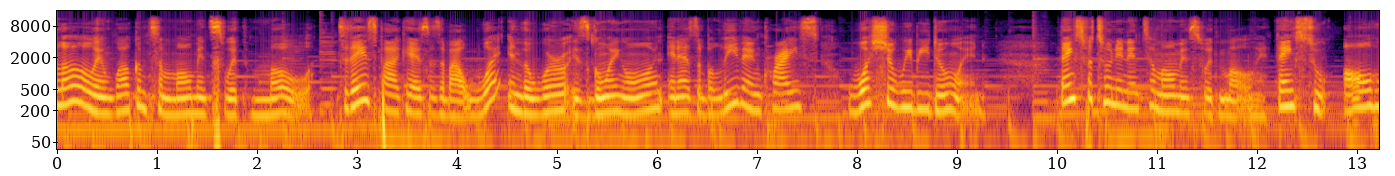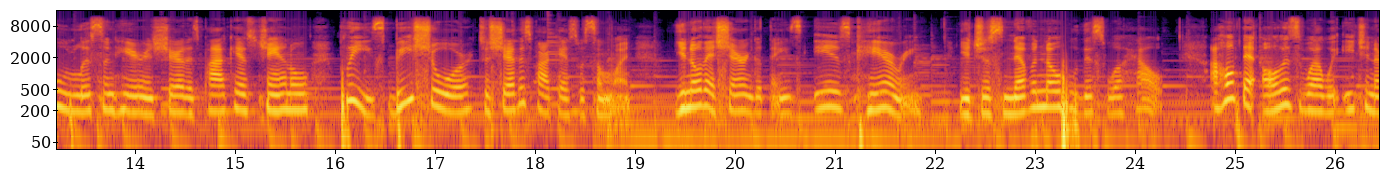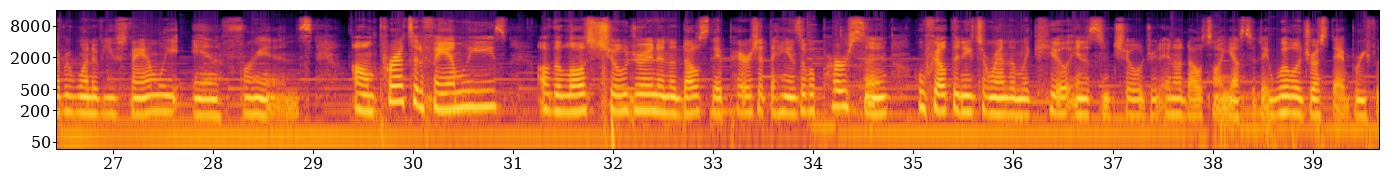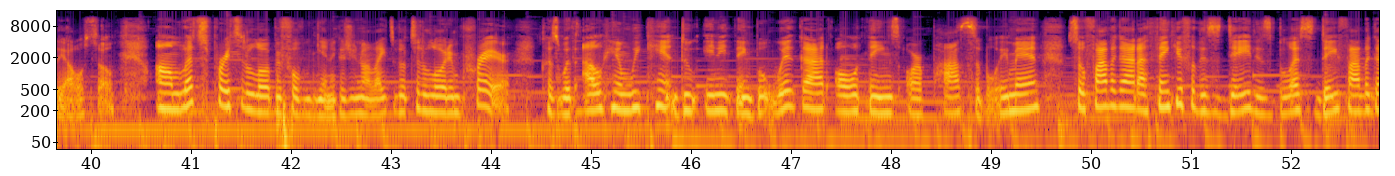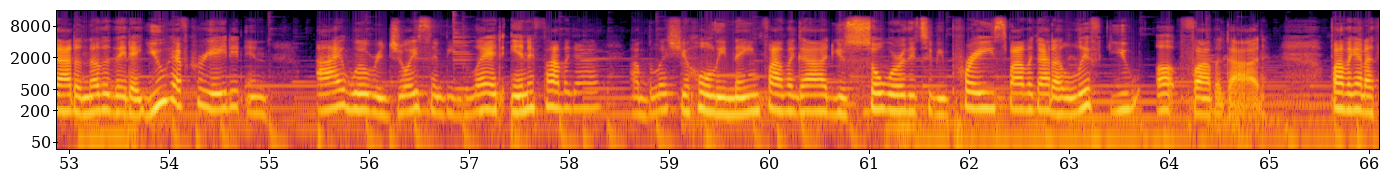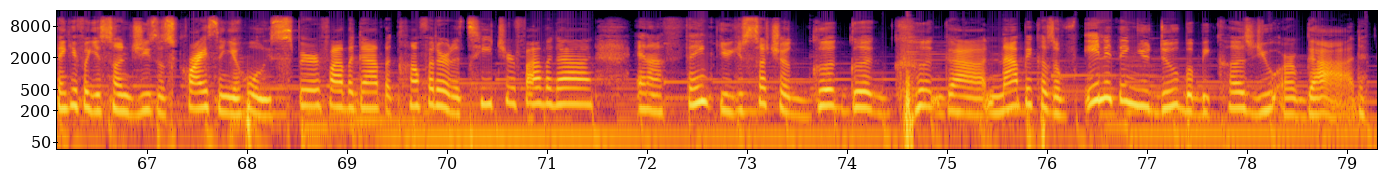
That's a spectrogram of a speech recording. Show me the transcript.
Hello, and welcome to Moments with Mo. Today's podcast is about what in the world is going on, and as a believer in Christ, what should we be doing? Thanks for tuning into Moments with Mo. Thanks to all who listen here and share this podcast channel. Please be sure to share this podcast with someone. You know that sharing good things is caring. You just never know who this will help. I hope that all is well with each and every one of you's family and friends. Um, prayer to the families of the lost children and adults that perished at the hands of a person who felt the need to randomly kill innocent children and adults on yesterday. We'll address that briefly also. Um, let's pray to the Lord before we begin because you know I like to go to the Lord in prayer because without Him we can't do anything, but with God all things are possible. Amen. So, Father God, I thank you for this day, this blessed day, Father God, another day that you have created and I will rejoice and be glad in it, Father God. I bless your holy name, Father God. You're so worthy to be praised, Father God. I lift you up, Father God. Father God, I thank you for your Son Jesus Christ and your Holy Spirit, Father God, the comforter, the teacher, Father God. And I thank you. You're such a good, good, good God, not because of anything you do, but because you are God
